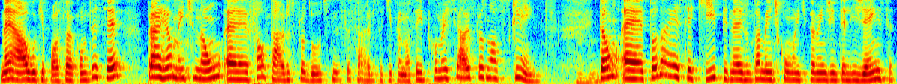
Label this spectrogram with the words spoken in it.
né, algo que possa acontecer para realmente não é, faltar os produtos necessários aqui para nossa equipe comercial e para os nossos clientes. Uhum. Então, é, toda essa equipe, né, juntamente com um equipamento de inteligência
